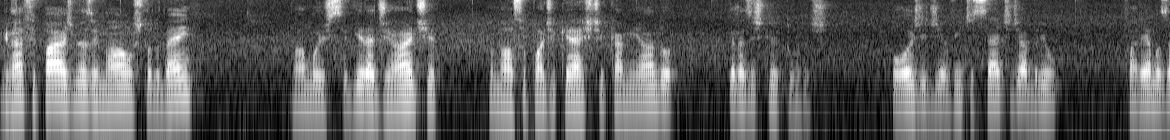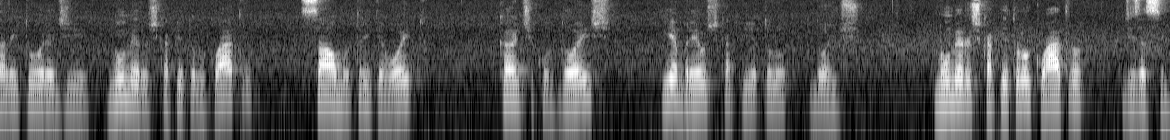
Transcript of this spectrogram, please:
Graça e paz, meus irmãos, tudo bem? Vamos seguir adiante no nosso podcast Caminhando pelas Escrituras. Hoje, dia 27 de abril, faremos a leitura de Números capítulo 4, Salmo 38, Cântico 2 e Hebreus capítulo 2. Números capítulo 4 diz assim:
